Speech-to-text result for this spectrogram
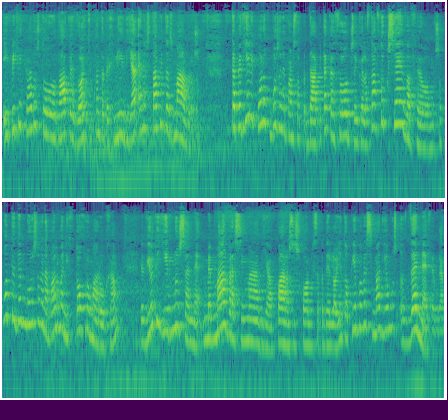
υπήρχε κάτω στο δάπεδο και που είχαν τα παιχνίδια ένας τάπητας μαύρος. Τα παιδιά λοιπόν ακουμπούσαν πάνω στα ντάπιτα, καθόντουσαν και όλα αυτά. Αυτό ξέβαφε όμως. Οπότε δεν μπορούσαμε να βάλουμε ανοιχτόχρωμα ρούχα, διότι γυρνούσαν με μαύρα σημάδια πάνω στις φόρμες και στα παντελόνια, τα οποία μαύρα σημάδια όμως δεν έφευγαν.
